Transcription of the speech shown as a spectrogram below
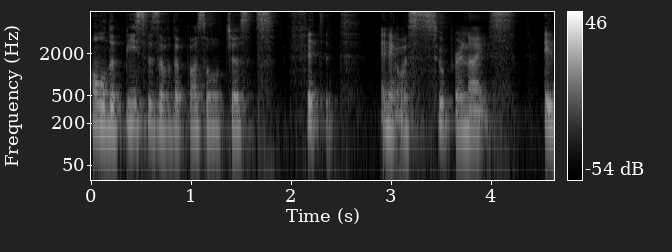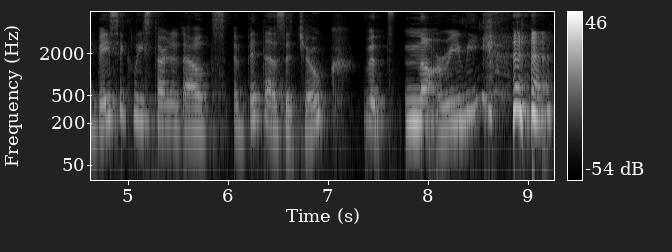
All the pieces of the puzzle just fitted. And it was super nice. It basically started out a bit as a joke, but not really.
